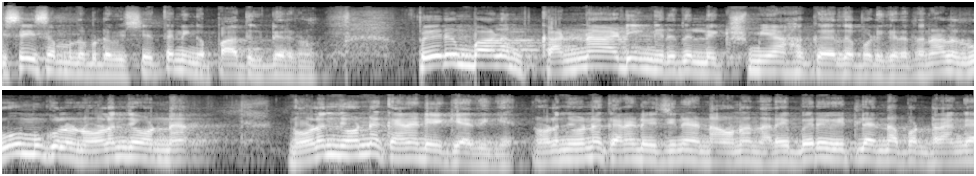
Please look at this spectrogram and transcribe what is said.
இசை சம்மந்தப்பட்ட விஷயத்தை நீங்கள் பார்த்துக்கிட்டே இருக்கணும். பெரும்பாலும் கண்ணாடிங்கிறது லக்ஷ்மியாக கருதப்படுகிறது. அதனால் ரூமுக்குள்ளே நுழைஞ்ச உடனே நுழைஞ்ச உடனே கண்ணாடி வைக்காதீங்க. நுழைஞ்ச உடனே கண்ணாடி வச்சிங்கன்னா என்ன ஆகும்னா நிறைய பேர் வீட்டில் என்ன பண்ணுறாங்க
